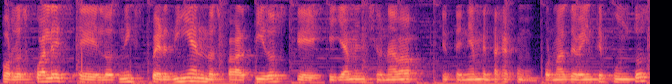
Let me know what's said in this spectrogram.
por los cuales eh, los Knicks perdían los partidos que, ya mencionaba, que tenían ventaja como por más de 20 puntos,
